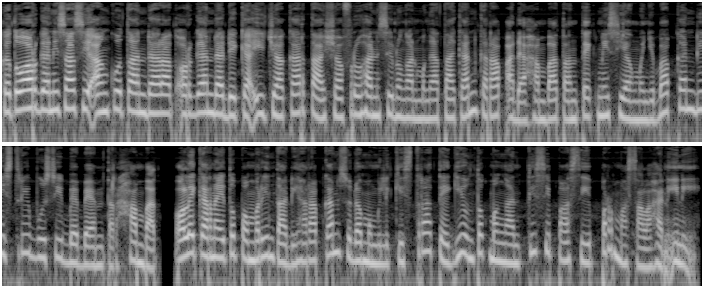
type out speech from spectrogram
Ketua Organisasi Angkutan Darat Organda DKI Jakarta, Syafruhan Sinungan mengatakan kerap ada hambatan teknis yang menyebabkan distribusi BBM terhambat. Oleh karena itu, pemerintah diharapkan sudah memiliki strategi untuk mengantisipasi permasalahan ini.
